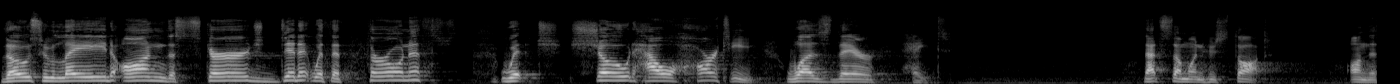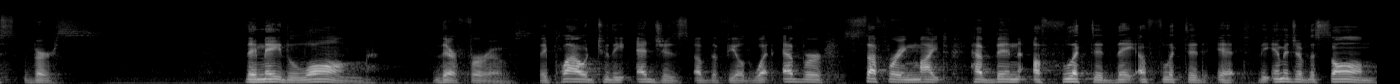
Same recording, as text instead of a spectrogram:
Those who laid on the scourge did it with a thoroughness which showed how hearty was their hate. That's someone who's thought on this verse. They made long their furrows. They plowed to the edges of the field. Whatever suffering might have been afflicted, they afflicted it. The image of the psalm,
